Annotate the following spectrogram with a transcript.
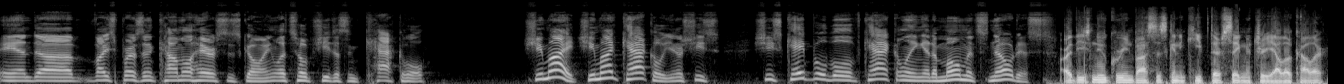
and uh, Vice President Kamala Harris is going. Let's hope she doesn't cackle. She might. She might cackle. You know, she's she's capable of cackling at a moment's notice. Are these new green buses going to keep their signature yellow color?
